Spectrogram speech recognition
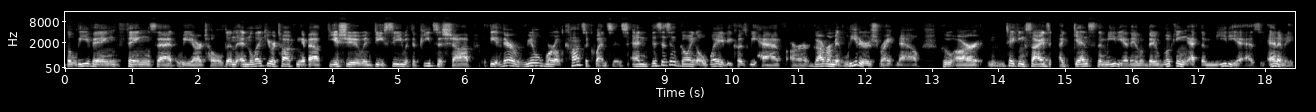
believing things that we are told. And, and like you were talking about the issue in DC with the pizza shop, the, there are real world consequences. And this isn't going away because we have our government leaders right now who are taking sides against the media. They, they're looking at the media as the enemy.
